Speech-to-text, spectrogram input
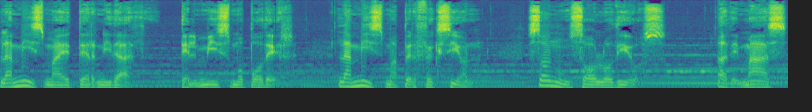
la misma eternidad, el mismo poder, la misma perfección. Son un solo Dios. Además,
